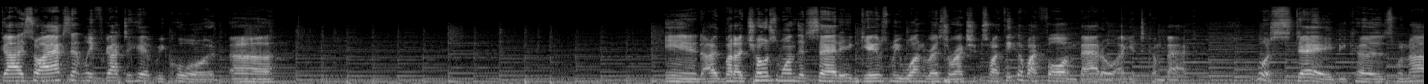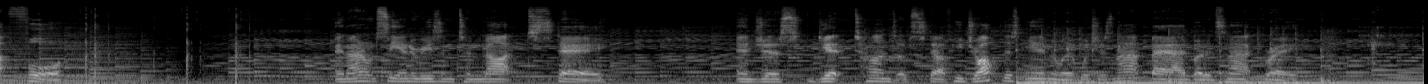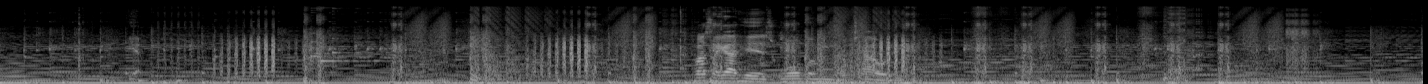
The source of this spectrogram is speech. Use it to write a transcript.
Guys, so I accidentally forgot to hit record. Uh, and I, but I chose one that said it gives me one resurrection. So I think if I fall in battle, I get to come back. We'll stay because we're not full. And I don't see any reason to not stay and just get tons of stuff. He dropped this amulet, which is not bad, but it's not great. Plus, I got his Orb of Immortality.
